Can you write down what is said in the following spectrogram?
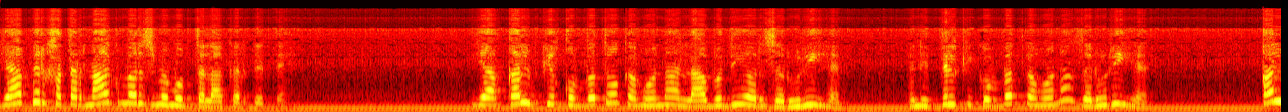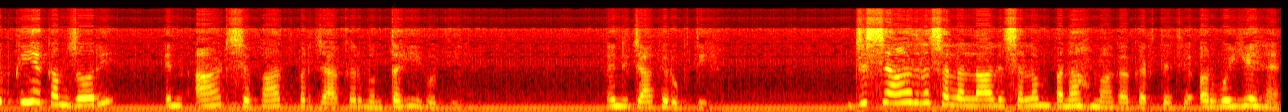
या फिर खतरनाक मर्ज में मुबतला कर देते हैं। या कल्ब की कुव्वतों का होना लाबुदी और ज़रूरी है, यानी दिल की कुव्वत का होना ज़रूरी है। कल्ब की यह कमज़ोरी इन आठ सिफात पर जाकर मुंतही होती है, यानी जाकर रुकती है। जिससे हज़रत सल्लल्लाहु अलैहि वसल्लम पनाह मांगा करते थे, और वो ये है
